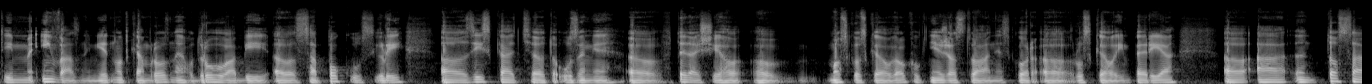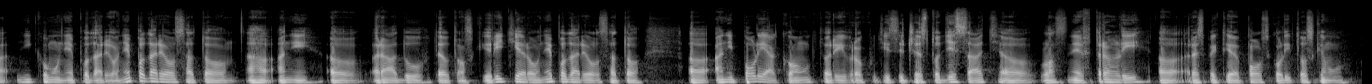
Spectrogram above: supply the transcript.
tým invázným jednotkám rôzneho druhu, aby sa pokúsili získať to územie vtedajšieho Moskovského veľkokniežastva a neskôr Ruského impéria. A to sa nikomu nepodarilo. Nepodarilo sa to ani rádu teutonských rytierov, nepodarilo sa to ani Poliakom, ktorí v roku 1610 uh, vlastne vtrhli, respektíve polsko-litovskému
